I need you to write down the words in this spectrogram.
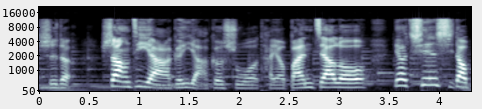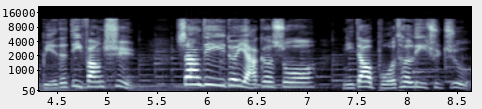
是的，上帝啊，跟雅各说他要搬家喽，要迁徙到别的地方去。上帝对雅各说：“你到伯特利去住，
